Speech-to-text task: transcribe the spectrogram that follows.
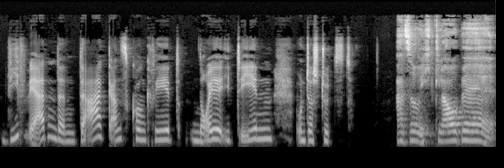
Wie werden denn da ganz konkret neue Ideen unterstützt? Also ich glaube,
